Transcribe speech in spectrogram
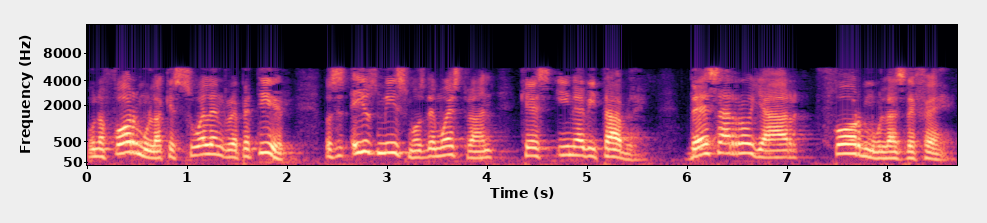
una fórmula que suelen repetir. Entonces, ellos mismos demuestran que es inevitable desarrollar fórmulas de fe.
